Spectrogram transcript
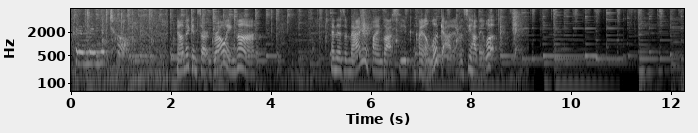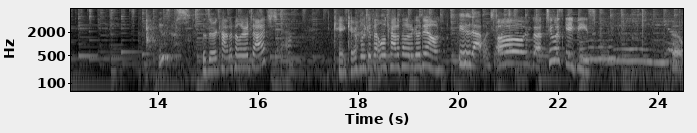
put them in the top. Now they can start growing, huh? And there's a magnifying glass so you can kind of look at them and see how they look. Is there a caterpillar attached? Okay, carefully get that little caterpillar to go down. Ew, that one's Oh, we've got two escapees. Oh,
